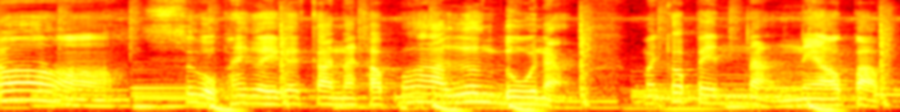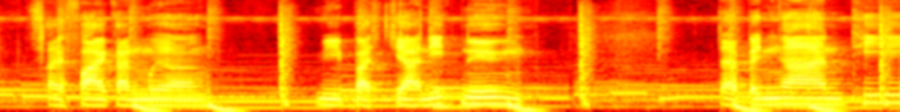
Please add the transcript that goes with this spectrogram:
ก็สรุปให้เลยกันนะครับ ว่าเรื่องดูน่ะ มันก็เป็นหนังแนวแบบไซไฟการเมือง มีปรัชญานิดนึง แต่เป็นงานที่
